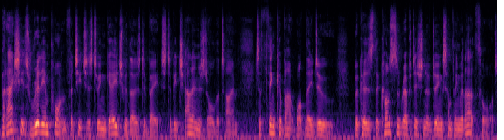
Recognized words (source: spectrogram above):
but actually it's really important for teachers to engage with those debates to be challenged all the time to think about what they do because the constant repetition of doing something without thought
